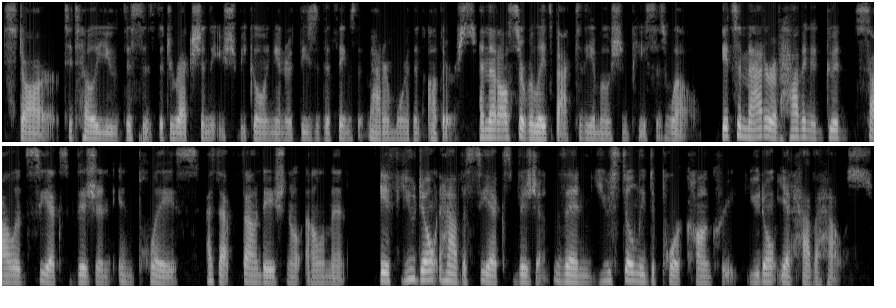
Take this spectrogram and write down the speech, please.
star to tell you this is the direction that you should be going in or these are the things that matter more than others. And that also relates back to the emotion piece as well. It's a matter of having a good solid CX vision in place as that foundational element. If you don't have a CX vision, then you still need to pour concrete. You don't yet have a house.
